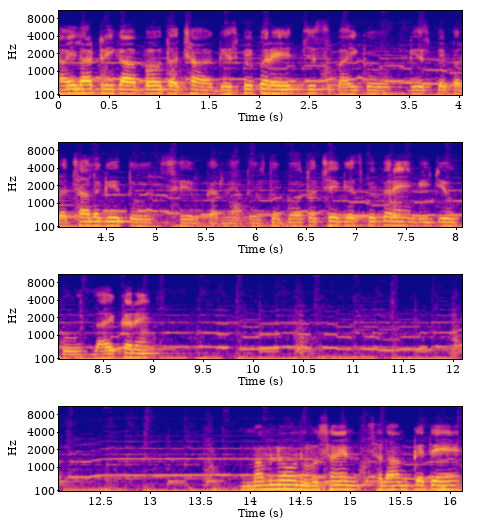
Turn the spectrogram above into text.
थाई लॉटरी का बहुत अच्छा गैस पेपर है। जिस भाई को गैस पेपर अच्छा लगे तो सेव कर लें। दोस्तों, बहुत अच्छे गैस पेपर हैं। वीडियो को लाइक करें। ममनून हुसैन सलाम कहते हैं।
